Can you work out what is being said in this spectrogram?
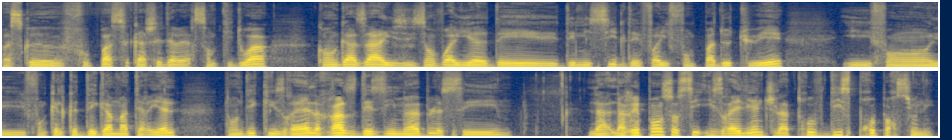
Parce que faut pas se cacher derrière son petit doigt. Quand Gaza, ils, envoient euh, des, des missiles, des fois, ils font pas de tuer. Ils font, ils font quelques dégâts matériels. Tandis qu'Israël rase des immeubles. C'est la, la réponse aussi israélienne, je la trouve disproportionnée.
